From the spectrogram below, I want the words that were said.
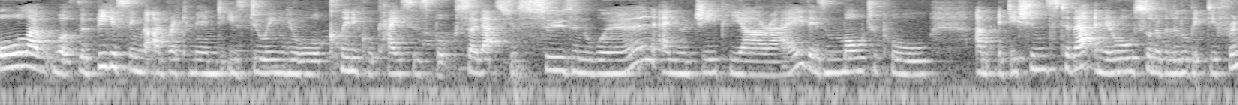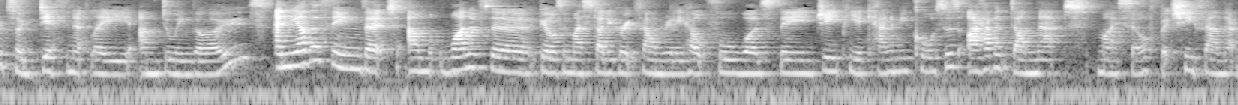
all I well the biggest thing that I'd recommend is doing your clinical cases book. So that's your Susan Wearne and your GPRA. There's multiple um, additions to that, and they're all sort of a little bit different. So definitely um, doing those. And the other thing that um, one of the girls in my study group found really helpful was the GP Academy courses. I haven't done that myself, but she found that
